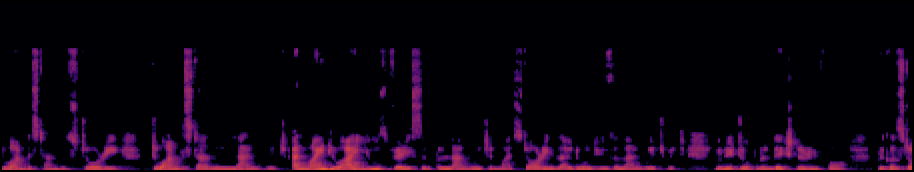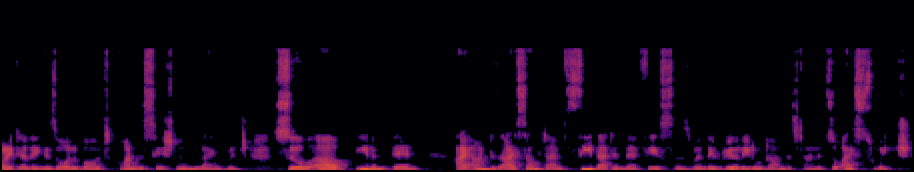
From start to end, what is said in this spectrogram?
to understand the story, to understand the language. And mind you, I use very simple language in my stories. I don't use a language which you need to open a dictionary for because storytelling is all about conversational language. So uh, even then, I, under, I sometimes see that in their faces when they really don't understand it. So I switch.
